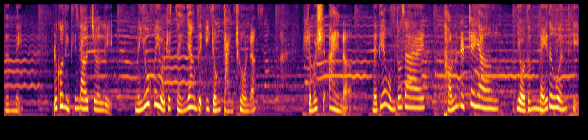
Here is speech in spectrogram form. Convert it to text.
的你，如果你听到这里，你又会有着怎样的一种感触呢？什么是爱呢？每天我们都在讨论着这样有的没的问题，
